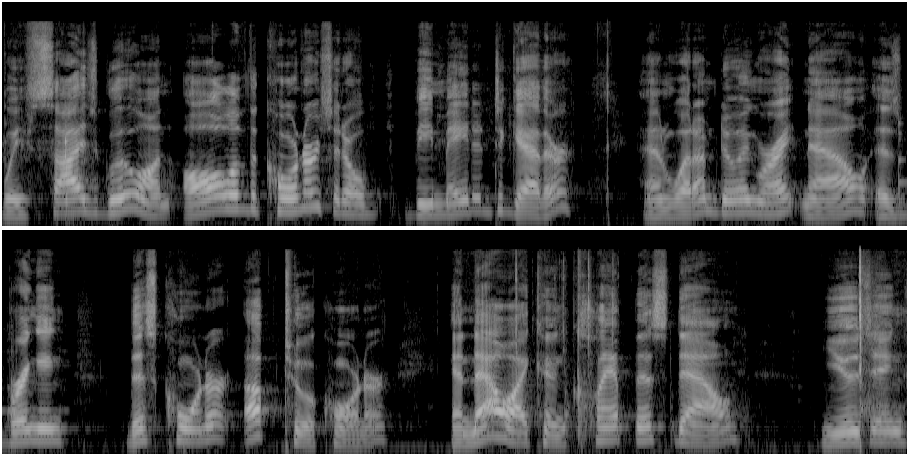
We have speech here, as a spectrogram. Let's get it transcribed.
We've size glue on all of the corners. It'll be mated together. And what I'm doing right now is bringing this corner up to a corner. And now I can clamp this down using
